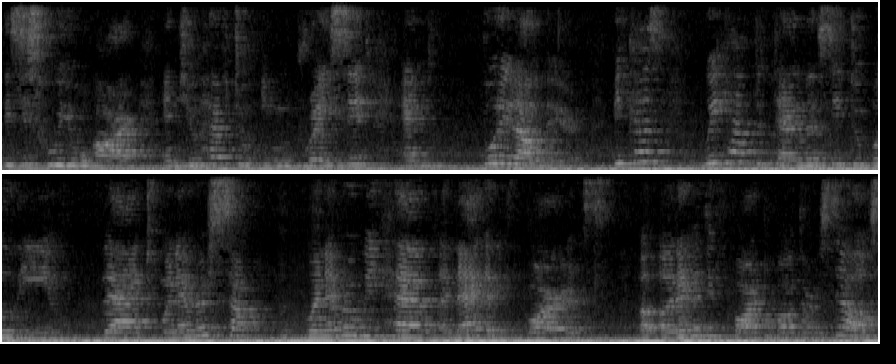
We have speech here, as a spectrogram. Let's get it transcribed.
this is who you are, and you have to embrace it and put it out there. Because we have the tendency to believe that whenever some, whenever we have a negative part, a, a negative part about ourselves,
